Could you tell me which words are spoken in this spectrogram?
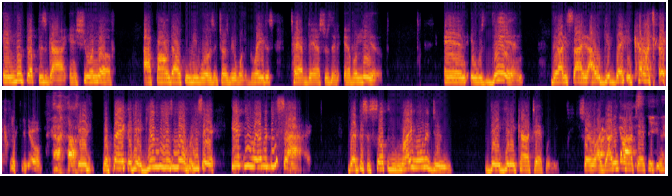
and looked up this guy, and sure enough, I found out who he was in terms of being one of the greatest tap dancers that ever lived. And it was then that I decided I would get back in contact with him. And the fact that he had given me his number. He said, if you ever decide that this is something you might want to do, then get in contact with me. So I got in contact with him.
